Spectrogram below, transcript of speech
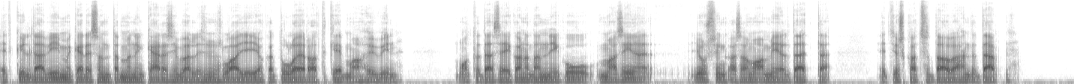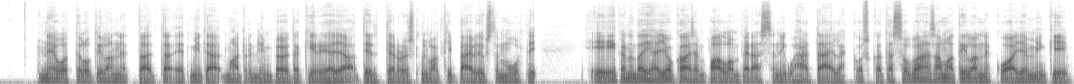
et kyllä tämä viime kädessä on tämmöinen kärsivällisyyslaji, joka tulee ratkeamaan hyvin, mutta tässä ei kannata, niin kuin, mä olen siinä Jussin kanssa samaa mieltä, että, että jos katsotaan vähän tätä neuvottelutilannetta, että, että mitä Madridin pöytäkirja ja tietyt terrorismilakipäivitykset ja muut, niin ei kannata ihan jokaisen pallon perässä niin kuin hätäillä, koska tässä on vähän sama tilanne kuin aiemminkin.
